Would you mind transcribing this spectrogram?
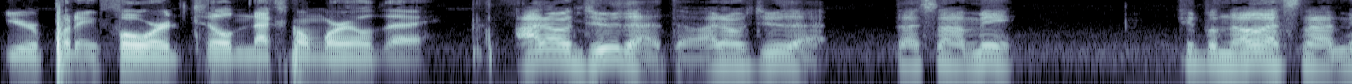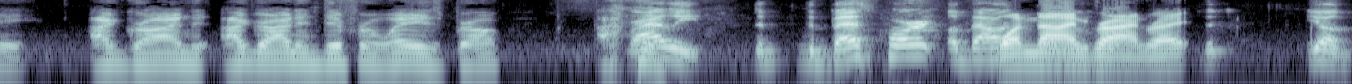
you're putting forward till next Memorial Day. I don't do that though. I don't do that. That's not me. People know that's not me. I grind. I grind in different ways, bro. Riley, the, the best part about One nine the- grind, right? Yo,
